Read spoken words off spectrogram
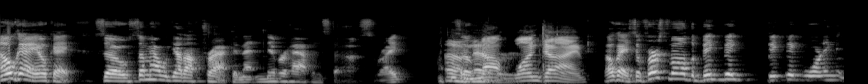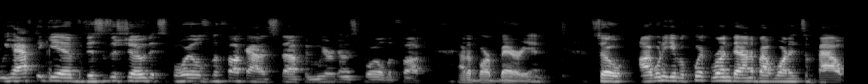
Okay, okay. So somehow we got off track, and that never happens to us, right? Oh, So never. Not one time. Okay, so first of all, the big, big, big, big warning that we have to give: this is a show that spoils the fuck out of stuff, and we are going to spoil the fuck out of Barbarian. So I want to give a quick rundown about what it's about.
